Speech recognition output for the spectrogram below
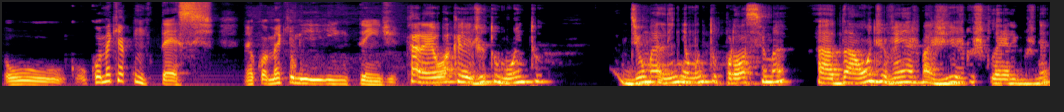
Ou como é que acontece? Né? Como é que ele entende? Cara, eu acredito muito de uma linha muito próxima a da onde vêm as magias dos clérigos, né?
